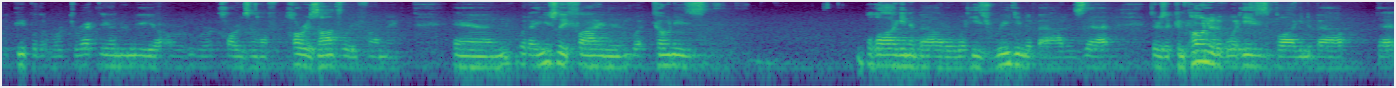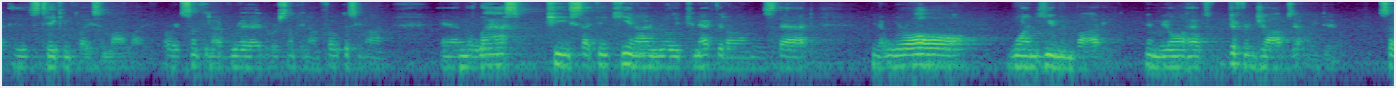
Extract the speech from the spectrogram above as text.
the people that work directly under me or who work horizontal, horizontally from me. And what I usually find and what Tony's blogging about or what he's reading about is that there's a component of what he's blogging about that is taking place in my life, or it's something I've read or something I'm focusing on. And the last piece I think he and I really connected on was that you know we're all one human body, and we all have different jobs that we do. So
